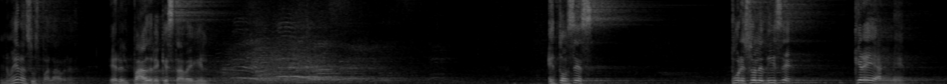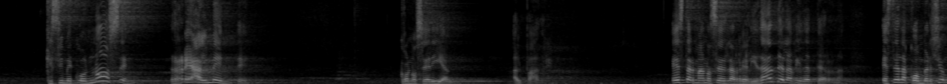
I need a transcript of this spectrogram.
No eran sus palabras, era el Padre que estaba en él. Entonces, por eso le dice, créanme, que si me conocen realmente, conocerían al Padre. Esta, hermanos, es la realidad de la vida eterna. Esta es la conversión.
